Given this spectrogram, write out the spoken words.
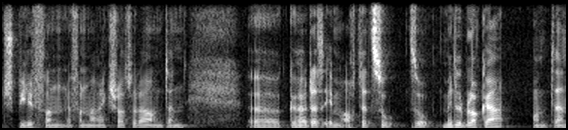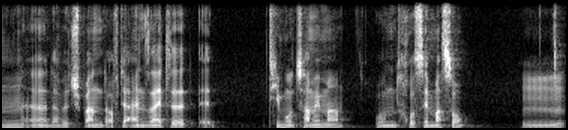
Spiel von, von Marek Schottola und dann äh, gehört das eben auch dazu. So, Mittelblocker und dann, äh, da wird spannend, auf der einen Seite äh, Timo Tamima und José Masso, Mhm.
